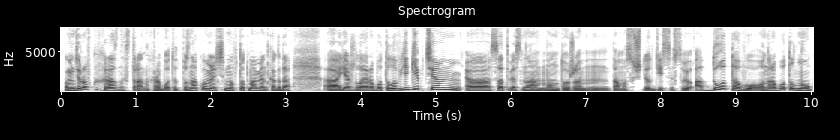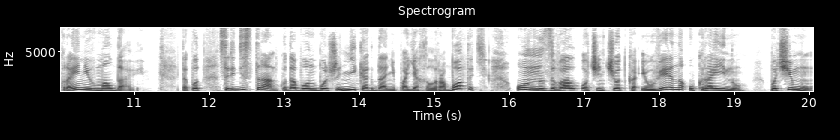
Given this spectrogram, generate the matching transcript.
в командировках в разных странах работает. Познакомились мы в тот момент, когда я жила и работала в Египте, а, соответственно, он тоже там осуществлял деятельность свою. А до того он работал на Украине и в Молдавии. Так вот, среди стран, куда бы он больше никогда не поехал работать, он называл очень четко и уверенно Украину. Почему?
